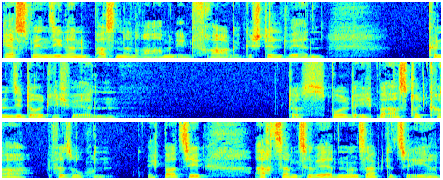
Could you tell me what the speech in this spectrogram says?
Erst wenn sie in einem passenden Rahmen in Frage gestellt werden, können sie deutlich werden. Das wollte ich bei Astrid K. versuchen. Ich bat sie, achtsam zu werden und sagte zu ihr,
